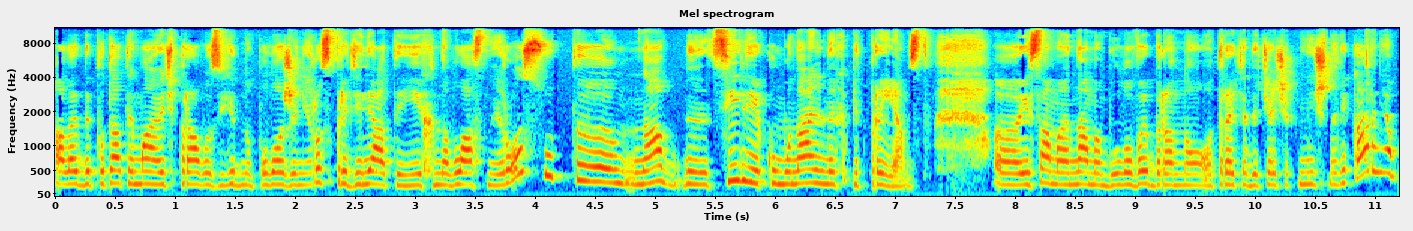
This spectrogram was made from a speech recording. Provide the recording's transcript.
Але депутати мають право згідно положення розподіляти їх на власний розсуд е, на цілі комунальних підприємств. Е, І саме нами було вибрано третя дитяча клінічна лікарня.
